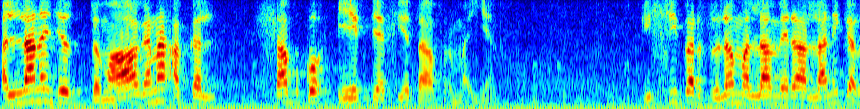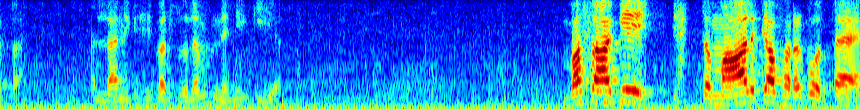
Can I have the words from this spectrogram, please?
اللہ نے جو دماغ ہے نا، عقل، سب کو ایک جیسی عطا فرمائی ہے۔ کسی پر ظلم اللہ میرا اللہ نہیں کرتا۔ اللہ نے کسی پر ظلم نہیں کیا۔ بس آگے استعمال کا فرق ہوتا ہے۔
